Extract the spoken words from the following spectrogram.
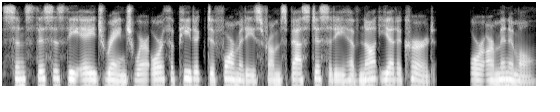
since this is the age range where orthopedic deformities from spasticity have not yet occurred, or are minimal.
